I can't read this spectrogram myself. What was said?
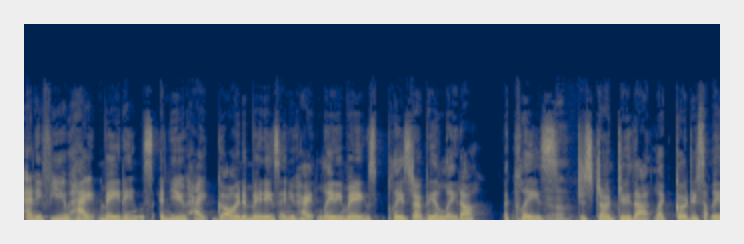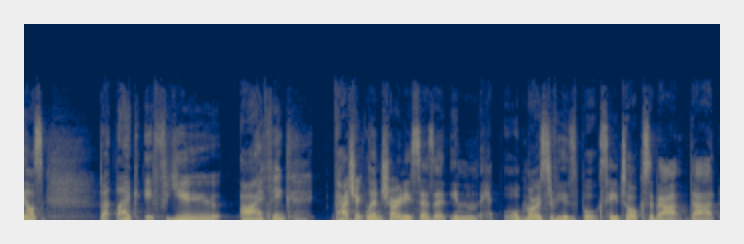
and if you hate meetings and you hate going to meetings and you hate leading meetings, please don't be a leader. Like, please yeah. just don't do that. Like, go do something else. But like, if you, I think Patrick Lencioni says it in most of his books. He talks about that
